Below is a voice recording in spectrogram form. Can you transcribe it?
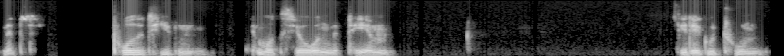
mit positiven Emotionen, mit Themen, die dir gut tun.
